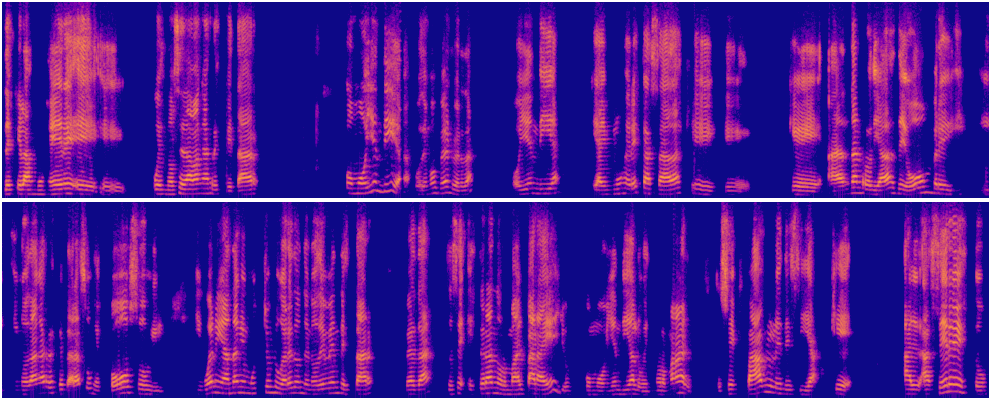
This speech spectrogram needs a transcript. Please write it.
de que las mujeres eh, pues no se daban a respetar, como hoy en día podemos ver, ¿verdad? Hoy en día que hay mujeres casadas que, que, que andan rodeadas de hombres y, no dan a respetar a sus esposos y, y bueno, y andan en muchos lugares donde no deben de estar ¿verdad? Entonces, esto era normal para ellos, como hoy en día lo es normal. Entonces, Pablo les decía que al hacer esto,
